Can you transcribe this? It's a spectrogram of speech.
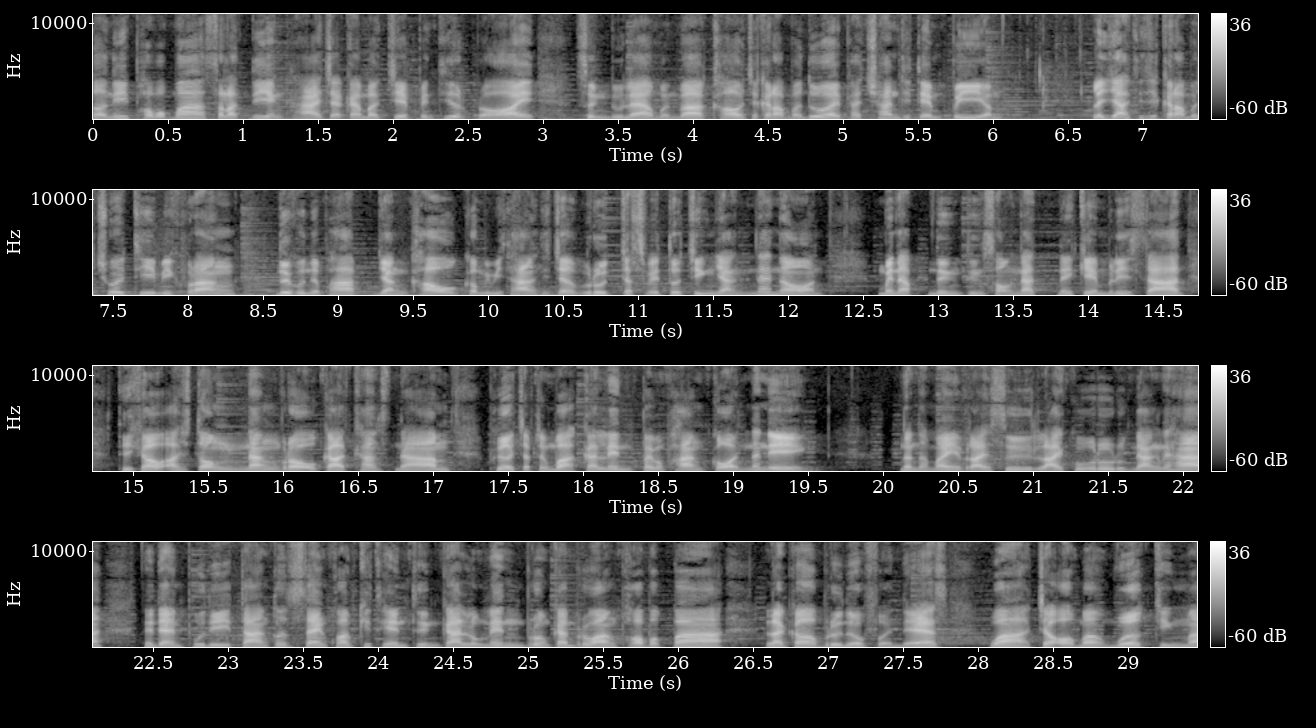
ตอนนี้พอบอกว่าสลัดเลี่ยงหายจากการบาดเจ็บเป็นที่เรียบร้อย ซึ่งดูแล้วเหมือนว่าเขาจะกลับมาด้วยแพชชั่นที่เต็มเปี่ยม และอยากที่จะกลับมาช่วยทีมอีกครั้ง ด้วยคุณภาพอย่างเขาก็ไม่มีทางที่จะหลุดจาก11ตัวจริงอย่างแน่นอน ไม่นับ 1-2 นัดในเกมรีสตาร์ทที่เขาอาจจะต้องนั่งรอโอกาสข้างสนาม เพื่อจับจังหวะการเล่นไปพังๆก่อนนั่นเอง นั่นทำให้หลายสื่อหลายกูรูลูกหนังนะฮะในแดนผู้ดีต่างก็แสดงความคิดเห็นถึงการลงเล่นร่วมกันระหว่างพอลบ็อกบ้า และก็บรูโน่เฟอร์นเดสว่าจะออกมาเวิร์กจริงไหม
